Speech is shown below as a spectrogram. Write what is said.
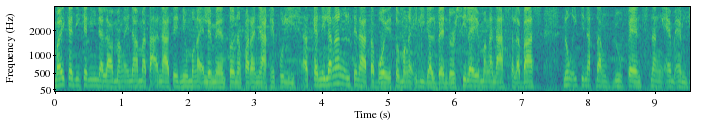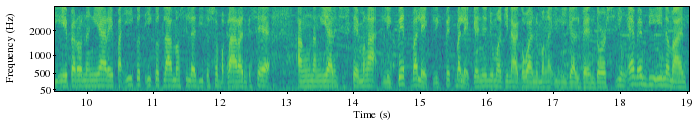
May kani-kanina lamang ay namataan natin yung mga elemento ng Paranaque Police at kanila ngang itinataboy itong mga illegal vendors. Sila yung mga nasa labas nung itinakdang blue fence ng MMDA. Pero nangyari, paikot-ikot lamang sila dito sa Baclaran kasi ang nangyaring sistema nga, ligpit balik, ligpit balik. Ganyan yung mga ginagawa ng mga illegal vendors. Yung MMDA naman,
